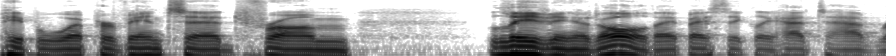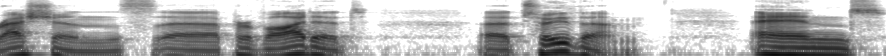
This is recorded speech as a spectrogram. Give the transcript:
people were prevented from leaving at all. They basically had to have rations provided to them. And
